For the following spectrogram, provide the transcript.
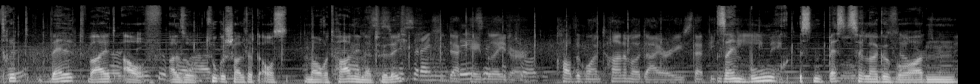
tritt weltweit auf, also zugeschaltet aus Mauretanien natürlich. Sein Buch ist ein Bestseller geworden.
